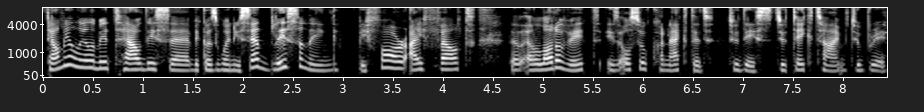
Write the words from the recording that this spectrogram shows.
tell me a little bit how this uh, because when you said listening before i felt that a lot of it is also connected to this to take time to breathe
